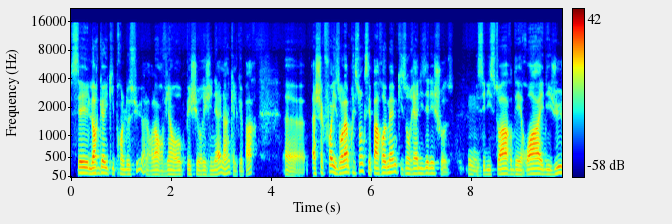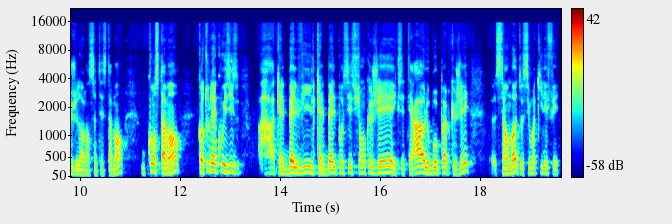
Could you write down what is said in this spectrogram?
c'est l'orgueil qui prend le dessus. Alors là, on revient au péché originel, hein, quelque part. Euh, à chaque fois, ils ont l'impression que c'est par eux-mêmes qu'ils ont réalisé les choses. Mmh. Et c'est l'histoire des rois et des juges dans l'Ancien Testament ou constamment, quand tout d'un coup ils disent Ah, quelle belle ville, quelle belle possession que j'ai, etc., le beau peuple que j'ai, euh, c'est en mode c'est moi qui l'ai fait.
